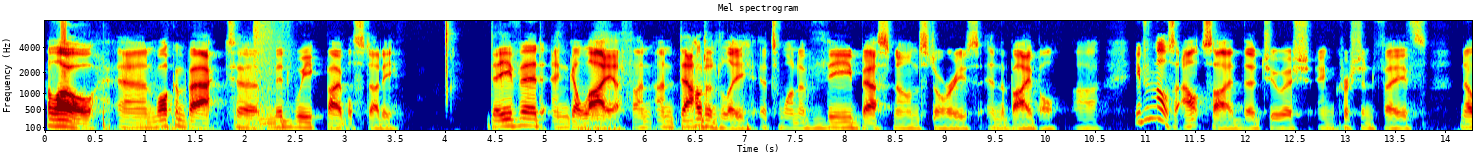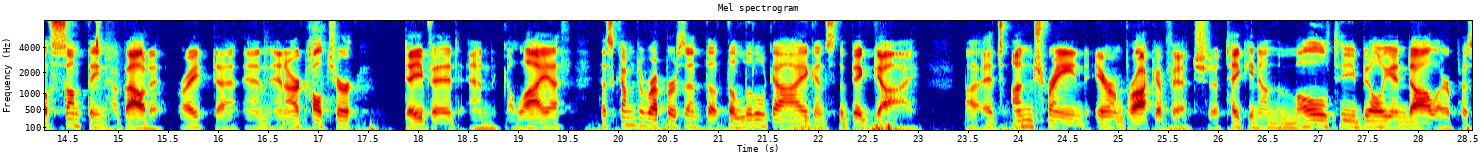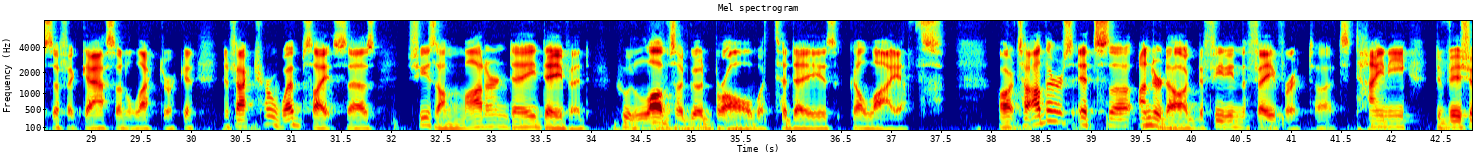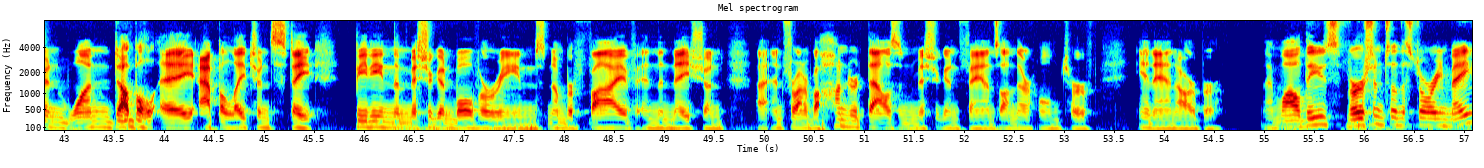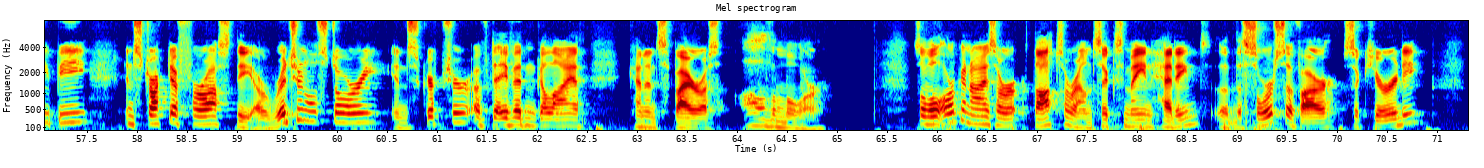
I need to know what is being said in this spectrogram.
Hello, and welcome back to Midweek Bible Study. David and Goliath, un- undoubtedly, it's one of the best known stories in the Bible. Uh, even those outside the Jewish and Christian faiths know something about it, right? Uh, and in our culture, David and Goliath has come to represent the, the little guy against the big guy. Uh, it's untrained Erin Brockovich uh, taking on the multi billion dollar Pacific Gas and Electric. In fact, her website says she's a modern day David who loves a good brawl with today's Goliaths. Or to others, it's uh, underdog defeating the favorite. Uh, it's tiny Division One Double A Appalachian State beating the Michigan Wolverines, number five in the nation, uh, in front of 100,000 Michigan fans on their home turf in Ann Arbor. And while these versions of the story may be instructive for us, the original story in Scripture of David and Goliath can inspire us all the more. So we'll organize our thoughts around six main headings uh, the source of our security,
